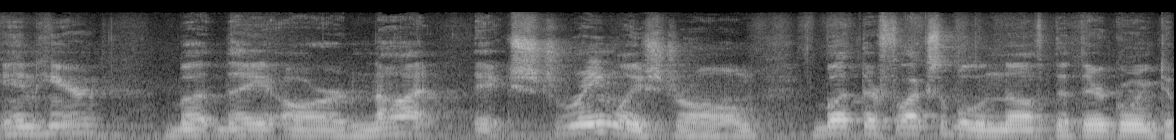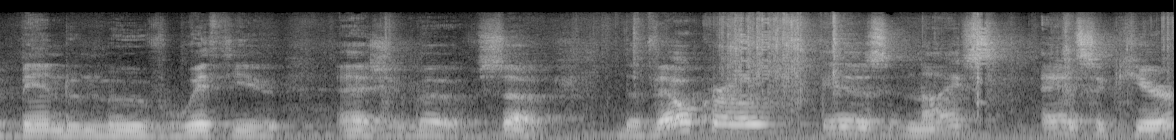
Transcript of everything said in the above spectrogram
in here, but they are not extremely strong, but they're flexible enough that they're going to bend and move with you as you move. So the Velcro is nice and secure,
